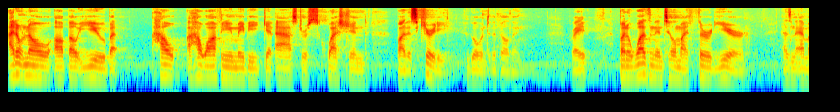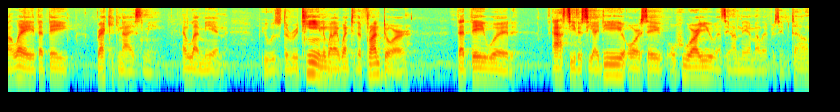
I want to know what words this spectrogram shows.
I don't know about you, but how, how often you maybe get asked or questioned by the security who go into the building, right? But it wasn't until my third year as an MLA that they recognized me and let me in. It was the routine when I went to the front door that they would ask either CID or say, oh, who are you? I say, I'm the MLA for St. Vital.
